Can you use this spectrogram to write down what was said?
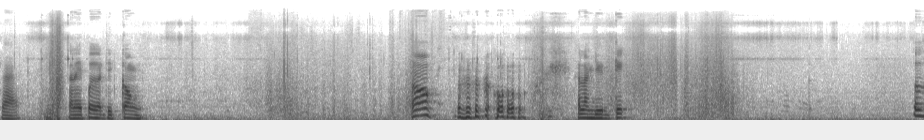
ใช่ sniper ติดกล้องเอากำลังยืนเก๊กเออ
